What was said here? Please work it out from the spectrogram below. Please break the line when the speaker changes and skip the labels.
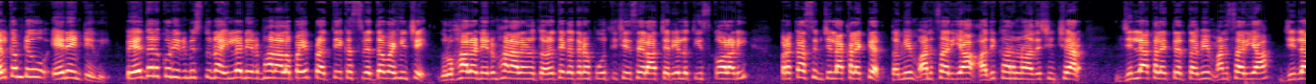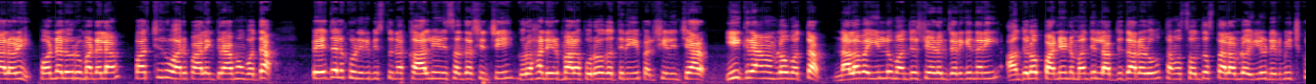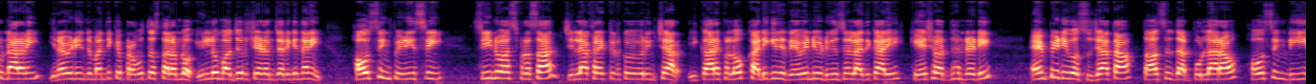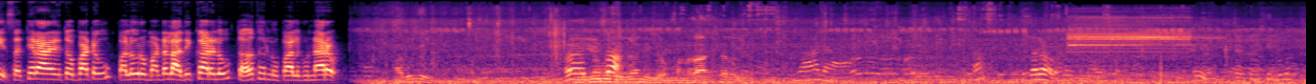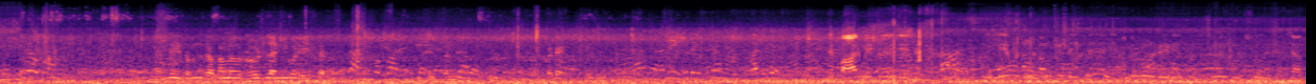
Welcome to A9 TV. పేదలకు నిర్మిస్తున్న ఇళ్ళ నిర్మాణాలపై ప్రత్యేక శ్రద్ధ వహించి గృహాల నిర్మాణాలను త్వరితగతిన పూర్తి చేసేలా చర్యలు తీసుకోవాలని ప్రకాశం జిల్లా కలెక్టర్ తమీం అన్సారియా అధికారులను ఆదేశించారు. జిల్లా కలెక్టర్ తమీం అన్సారియా జిల్లాలోని పొన్నలూరు మండలం పచ్చరువారిపాలెం గ్రామం వద్ద పేదలకు నిర్మిస్తున్న కాలనీని సందర్శించి గృహ నిర్మాణ పురోగతిని పరిశీలించారు. ఈ గ్రామంలో మొత్తం నలభై ఇళ్ళు మంజూరు చేయడం జరిగిందని అందులో పన్నెండు మంది లబ్ధిదారులు తమ సొంత స్థలంలో ఇల్లు నిర్మించుకున్నారని ఇరవై ఎనిమిది మందికి ప్రభుత్వ స్థలంలో ఇల్లు మంజూరు చేయడం జరిగిందని హౌసింగ్ పీడీ శ్రీ శ్రీనివాస్ ప్రసాద్ జిల్లా కలెక్టర్కు వివరించారు. ఈ కార్యక్రమంలో కడిగిరి రెవెన్యూ డివిజనల్ అధికారి Keshavardhan Reddy MPDO Sujatha tahsildar Pullarao housing DE సత్యనారాయణతో పాటు పలువురు మండల అధికారులు తదితరులు పాల్గొన్నారు.
మన రాశారు
అంటే ఇంతకుముందు గతంలో రోడ్లు అన్నీ కూడా వేస్తారు ఇబ్బంది లేదు. ఒకటే ఫార్మేట్ వరకు చేశారు ఈ లేఅవుట్ అంతా కంప్లీట్ అయితే అందరూ రెడీ సిమెంట్ కూర్చోండి చేద్దాం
